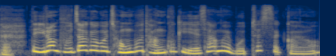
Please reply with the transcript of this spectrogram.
네. 근데 이런 부작용을 정부 당국이 예상을 못했을까요?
